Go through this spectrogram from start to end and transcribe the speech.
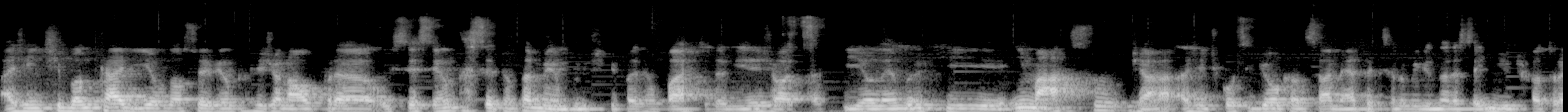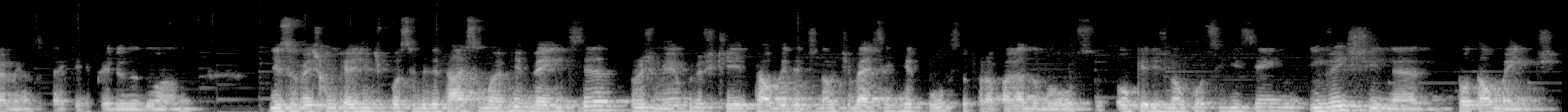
a gente bancaria o nosso evento regional para os 60, 70 membros que faziam parte da minha EJ. E eu lembro que em março já a gente conseguiu alcançar a meta, que se não me engano era 100 mil de faturamento até aquele período do ano. Isso fez com que a gente possibilitasse uma vivência para os membros que talvez eles não tivessem recurso para pagar do bolso ou que eles não conseguissem investir né, totalmente.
